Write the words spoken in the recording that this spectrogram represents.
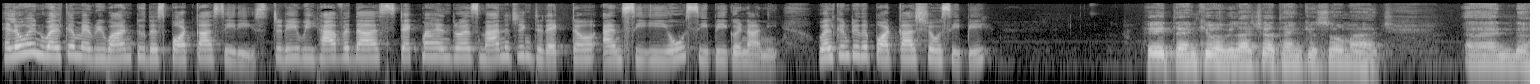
Hello and welcome everyone to this podcast series. Today we have with us Tech Mahindra's Managing Director and CEO CP Gurnani. Welcome to the podcast show, CP. Hey, thank you, Avilasha. Thank you so much. And uh,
